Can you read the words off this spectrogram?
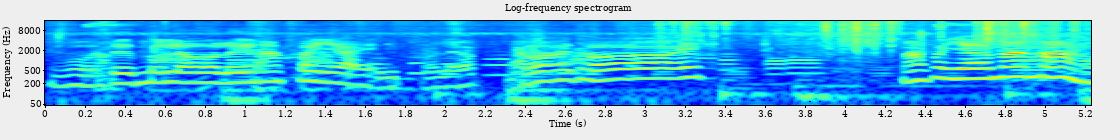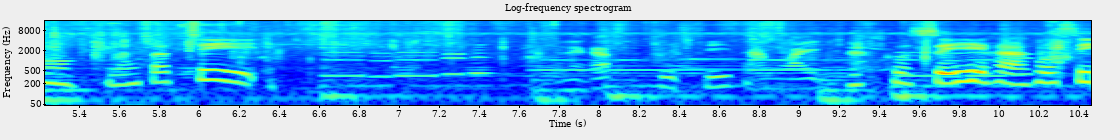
โอ้เดินไม่รอเลยนะพ่อใหญ่ถอยถอยมาพ่อใหญ่มามาน้องตัตตี้ ซี่นะครับจุดสีทางไวครูซีค่ะครูซี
